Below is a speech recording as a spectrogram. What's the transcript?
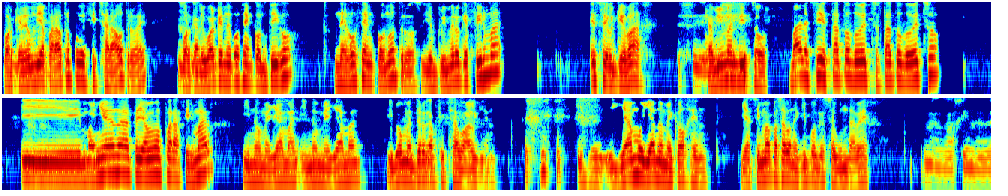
Porque de un día para otro puedes fichar a otro, ¿eh? Porque al igual que negocian contigo, negocian con otros. Y el primero que firma es el que va. Sí. Que a mí me han dicho, vale, sí, está todo hecho, está todo hecho. Y mañana te llamamos para firmar. Y no me llaman, y no me llaman. Y luego me entero que han fichado a alguien. Y, y llamo y ya no me cogen. Y así me ha pasado con equipos de segunda B. Me imagino,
